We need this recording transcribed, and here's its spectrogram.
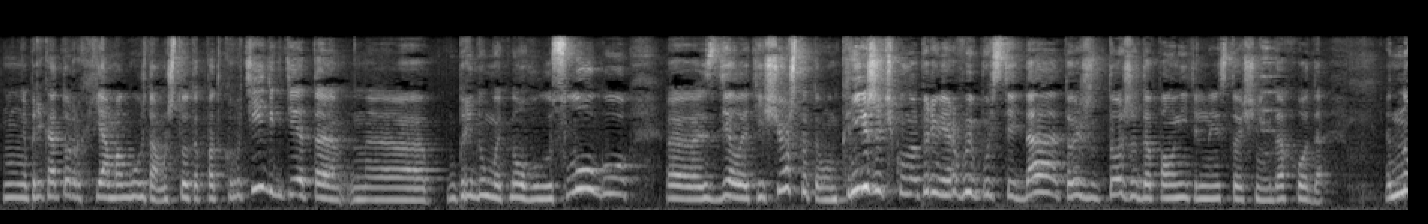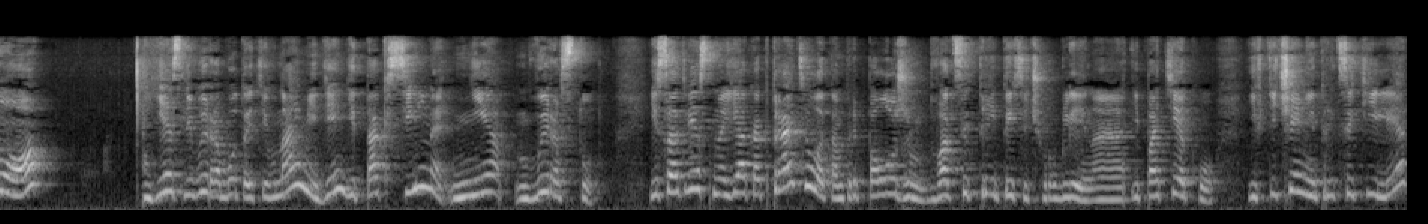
при которых я могу там что-то подкрутить где-то, э, придумать новую услугу, э, сделать еще что-то, он книжечку, например, выпустить, да, тоже, тоже дополнительный источник дохода. Но если вы работаете в найме, деньги так сильно не вырастут. И, соответственно, я как тратила, там, предположим, 23 тысячи рублей на ипотеку, и в течение 30 лет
